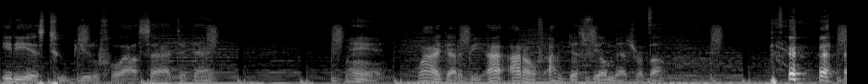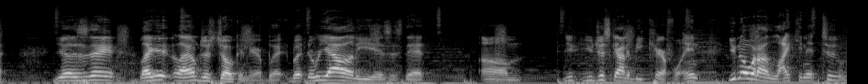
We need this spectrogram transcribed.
it is too beautiful outside today. Man, why I gotta be? I, I don't. I just feel miserable. you understand? Like, it, like I'm just joking there, but but the reality is is that um, you you just got to be careful. And you know what I liken it to?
